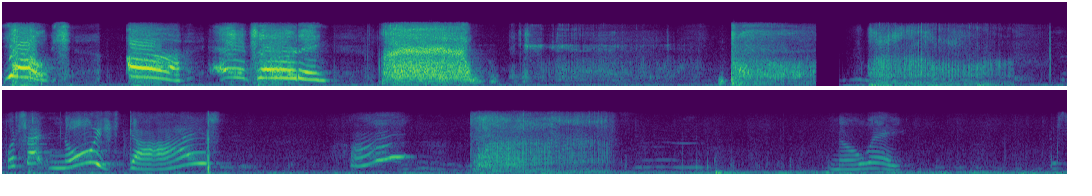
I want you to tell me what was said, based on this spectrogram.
Yosh! Ah! It's hurting! What's that noise, guys? Huh? No way. What's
